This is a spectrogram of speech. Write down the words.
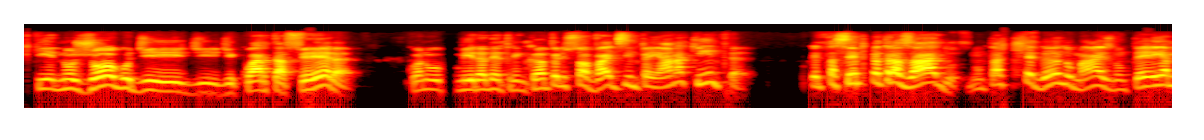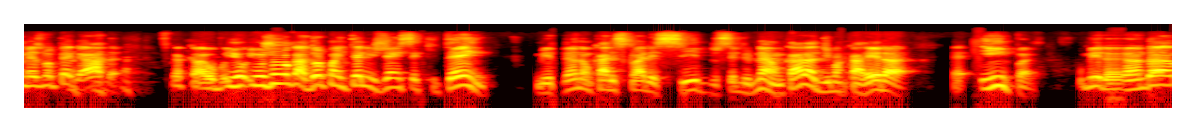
que no jogo de, de, de quarta-feira, quando o Miranda entra em campo, ele só vai desempenhar na quinta. Porque ele está sempre atrasado, não está chegando mais, não tem a mesma pegada. e, e, o jogador com a inteligência que tem, Miranda é um cara esclarecido, sempre, não, né, um cara de uma carreira é, ímpar. O Miranda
